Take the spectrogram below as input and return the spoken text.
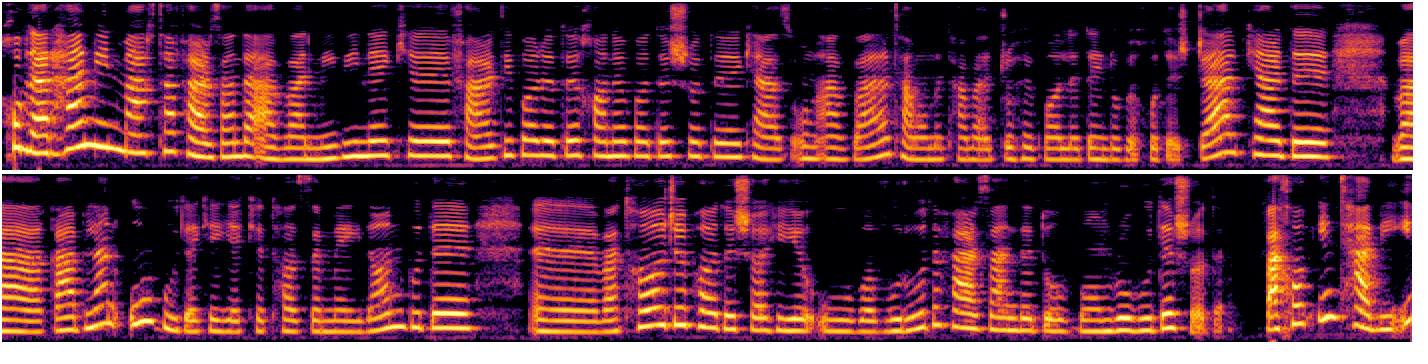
خب در همین مقطع فرزند اول می‌بینه که فردی وارد خانواده شده که از اون اول تمام توجه والدین رو به خودش جلب کرده و قبلا او بوده که یک تازه میدان بوده و تاج پادشاهی او با ورود فرزند دوم رو بوده شده. و خب این طبیعی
